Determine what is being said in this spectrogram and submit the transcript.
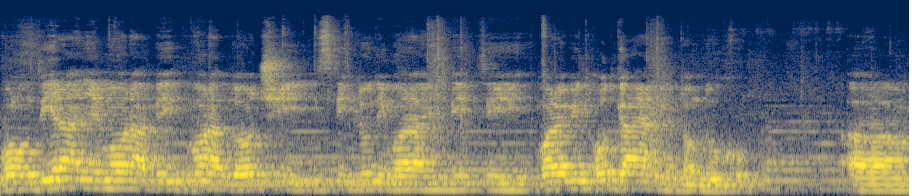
volontiranje mora, bit, mora doći iz tih ljudi, moraju biti, moraju biti odgajani u tom duhu. Uh,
